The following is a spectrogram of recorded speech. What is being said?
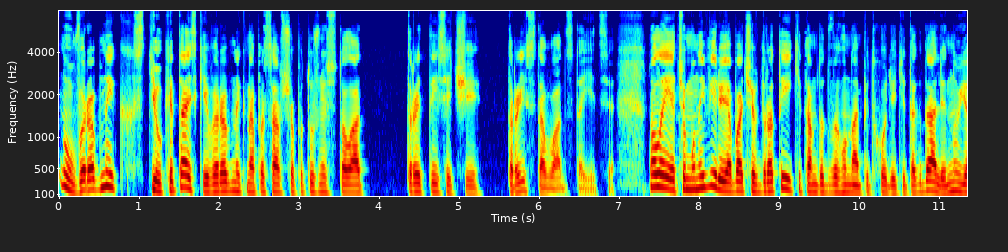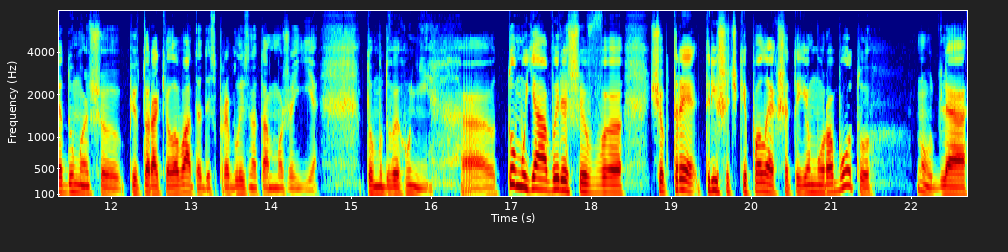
ну, виробник, стіл китайський, виробник написав, що потужність стола 3000 300 Вт, здається. Ну, але я цьому не вірю. Я бачив дроти, які там до двигуна підходять і так далі. Ну, я думаю, що півтора кВт десь приблизно там може є в тому двигуні. Е, Тому я вирішив, е, щоб трішечки полегшити йому роботу. Ну, для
